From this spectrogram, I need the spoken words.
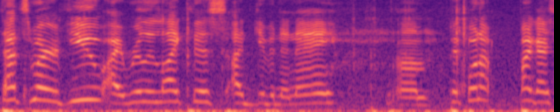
That's my review. I really like this. I'd give it an A. Um, pick one up. Bye guys.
